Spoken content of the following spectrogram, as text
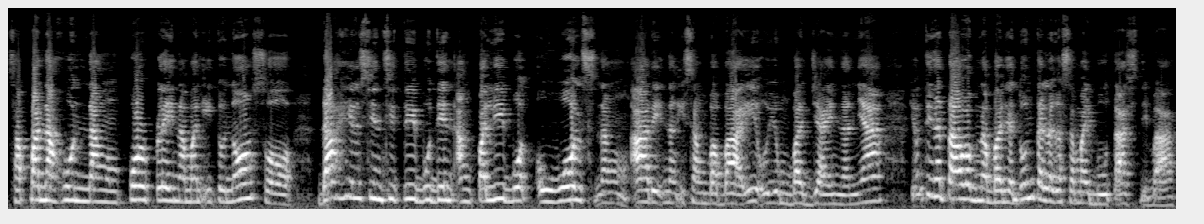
sa panahon ng foreplay naman ito, no? So, dahil sensitibo din ang palibot o walls ng ari ng isang babae o yung vagina niya, yung tinatawag na ba niya, doon talaga sa may butas, di ba?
